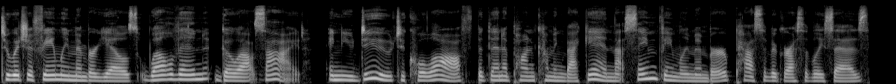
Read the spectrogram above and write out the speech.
to which a family member yells, Well, then go outside. And you do to cool off, but then upon coming back in, that same family member passive aggressively says,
